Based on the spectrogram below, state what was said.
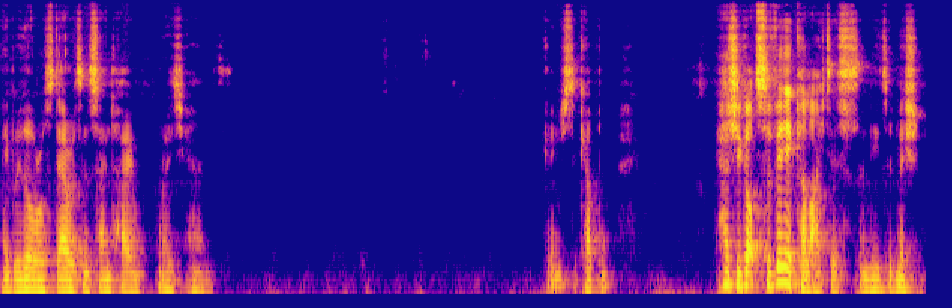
maybe with oral steroids and sent home, raise your hands. Okay, just a couple. Has she got severe colitis and needs admission?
